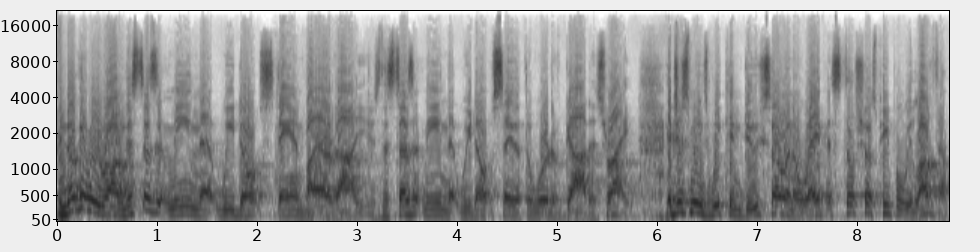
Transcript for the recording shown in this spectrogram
And don't get me wrong, this doesn't mean that we don't stand by our values. This doesn't mean that we don't say that the Word of God is right. It just means we can do so in a way that still shows people we love them.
